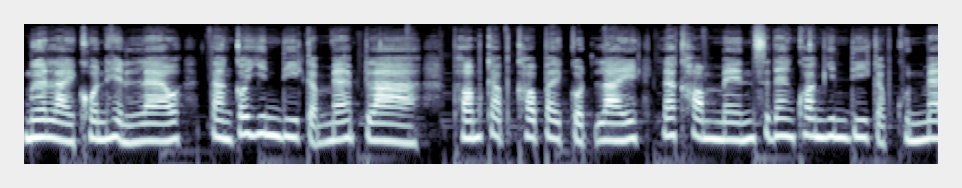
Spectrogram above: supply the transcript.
เมื่อหลายคนเห็นแล้วต่างก็ยินดีกับแม่ปลา พร้อมกับเข้าไปกดไลค์และคอมเมนต์แสดงความยินดีกับคุณแม่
